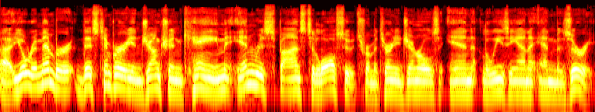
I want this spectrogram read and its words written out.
Uh, you'll remember this temporary injunction came in response to lawsuits from attorney generals in Louisiana and Missouri,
